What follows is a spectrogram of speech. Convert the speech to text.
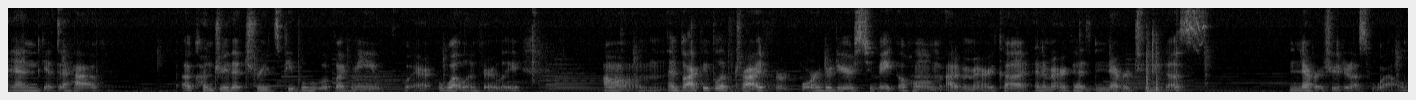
and get to have a country that treats people who look like me well and fairly. Um, and black people have tried for 400 years to make a home out of America, and America has never treated us, never treated us well.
